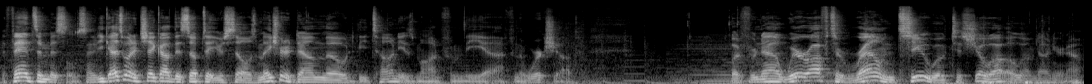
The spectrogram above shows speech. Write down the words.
The Phantom Missiles. And if you guys want to check out this update yourselves, make sure to download the Tanya's mod from the uh, from the workshop. But for now, we're off to round two to show up. Oh, I'm down here now.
